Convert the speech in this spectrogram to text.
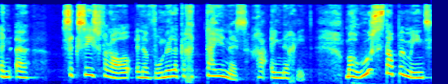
in 'n suksesverhaal en 'n wonderlike getuienis geëindig het. Maar hoe stap 'n mens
